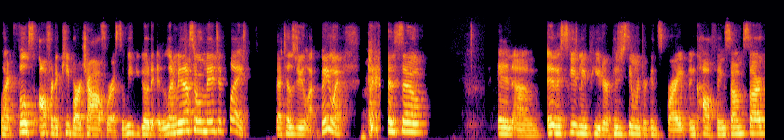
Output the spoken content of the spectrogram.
Like folks offered to keep our child for us so we could go to Italy. I mean, that's a romantic place. That tells you a lot. But anyway, and so and um and excuse me peter because you see we're drinking sprite and coughing so i'm sorry if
